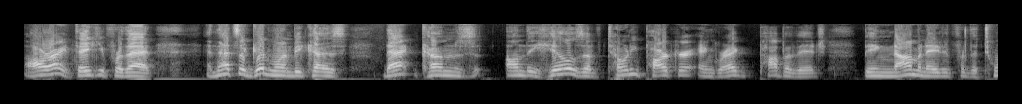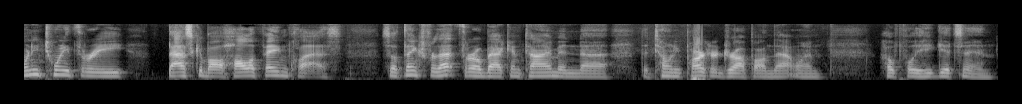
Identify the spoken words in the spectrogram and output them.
All right, thank you for that. And that's a good one because that comes on the heels of Tony Parker and Gregg Popovich being nominated for the 2023 Basketball Hall of Fame class. So thanks for that throwback in time and uh, the Tony Parker drop on that one. Hopefully he gets in.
